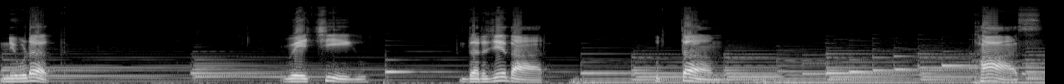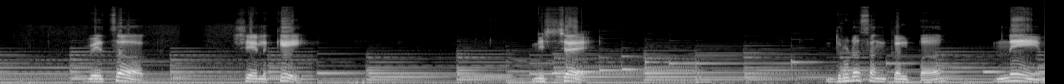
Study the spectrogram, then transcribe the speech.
निवडक. वेचीव दर्जेदार. उत्तम. खास. वेचक. शेलके. निश्चय. दृढ संकल्प नेम.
